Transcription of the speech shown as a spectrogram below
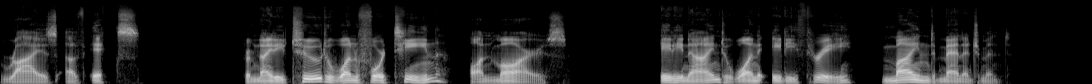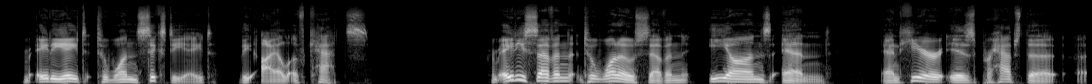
Rise of Ix. From 92 to 114, On Mars. 89 to 183, Mind Management. From 88 to 168, The Isle of Cats. From 87 to 107, Aeon's End. And here is perhaps the, uh,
